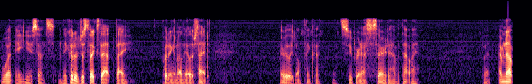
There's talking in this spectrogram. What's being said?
what a nuisance. And they could have just fixed that by putting it on the other side. I really don't think that that's super necessary to have it that way. But I'm not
